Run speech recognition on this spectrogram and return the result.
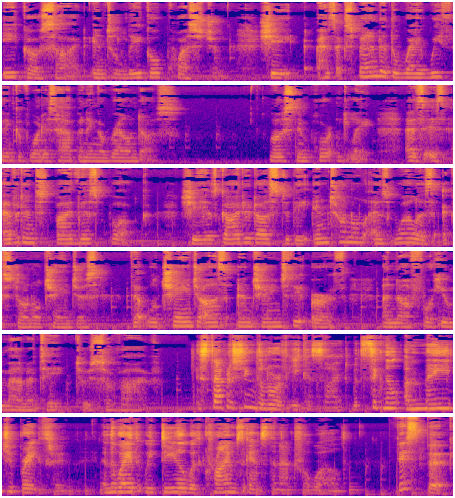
ecocide into legal question, she has expanded the way we think of what is happening around us. Most importantly, as is evidenced by this book, she has guided us to the internal as well as external changes that will change us and change the earth enough for humanity to survive. Establishing the law of ecocide would signal a major breakthrough in the way that we deal with crimes against the natural world. This book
